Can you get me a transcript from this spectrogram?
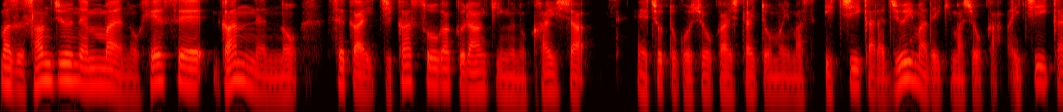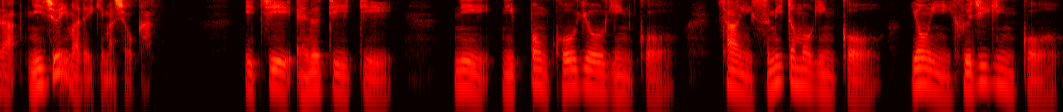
まず30年前の平成元年の世界時価総額ランキングの会社、ちょっとご紹介したいと思います。1位から10位までいきましょうか。1位から20位までいきましょうか。1位 NTT、2位日本工業銀行、3位住友銀行、4位富士銀行、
